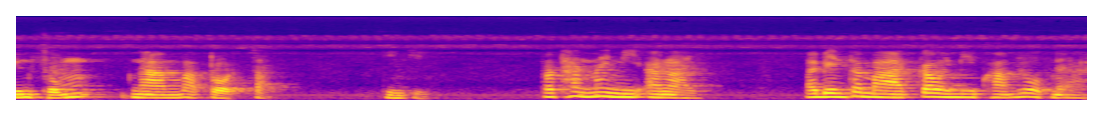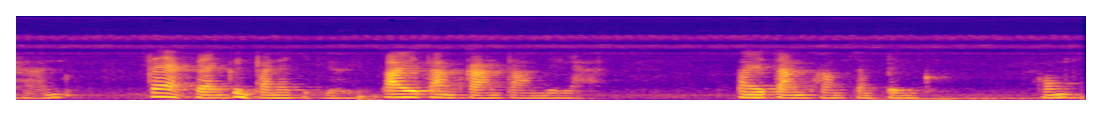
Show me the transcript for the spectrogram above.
จึงสมนามว่าโปรดสัตว์จริงๆ เพราะท่านไม่มีอะไรอเบนตมาตก็ไม่มีความโลภในอาหารแทรกแซงขึ้นภายในจิตเลย ไปตามการตามเวลา ไปตามความจำเป็นของเห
